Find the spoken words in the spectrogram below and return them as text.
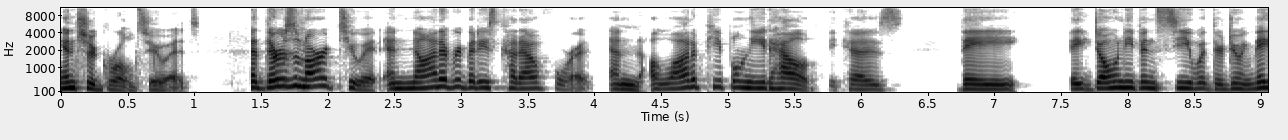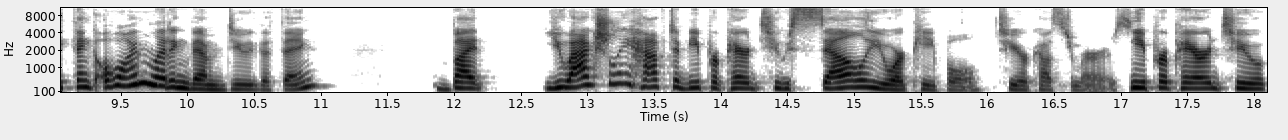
integral to it. But there's an art to it, and not everybody's cut out for it. And a lot of people need help because they they don't even see what they're doing. They think, "Oh, I'm letting them do the thing." But you actually have to be prepared to sell your people to your customers. Be prepared to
